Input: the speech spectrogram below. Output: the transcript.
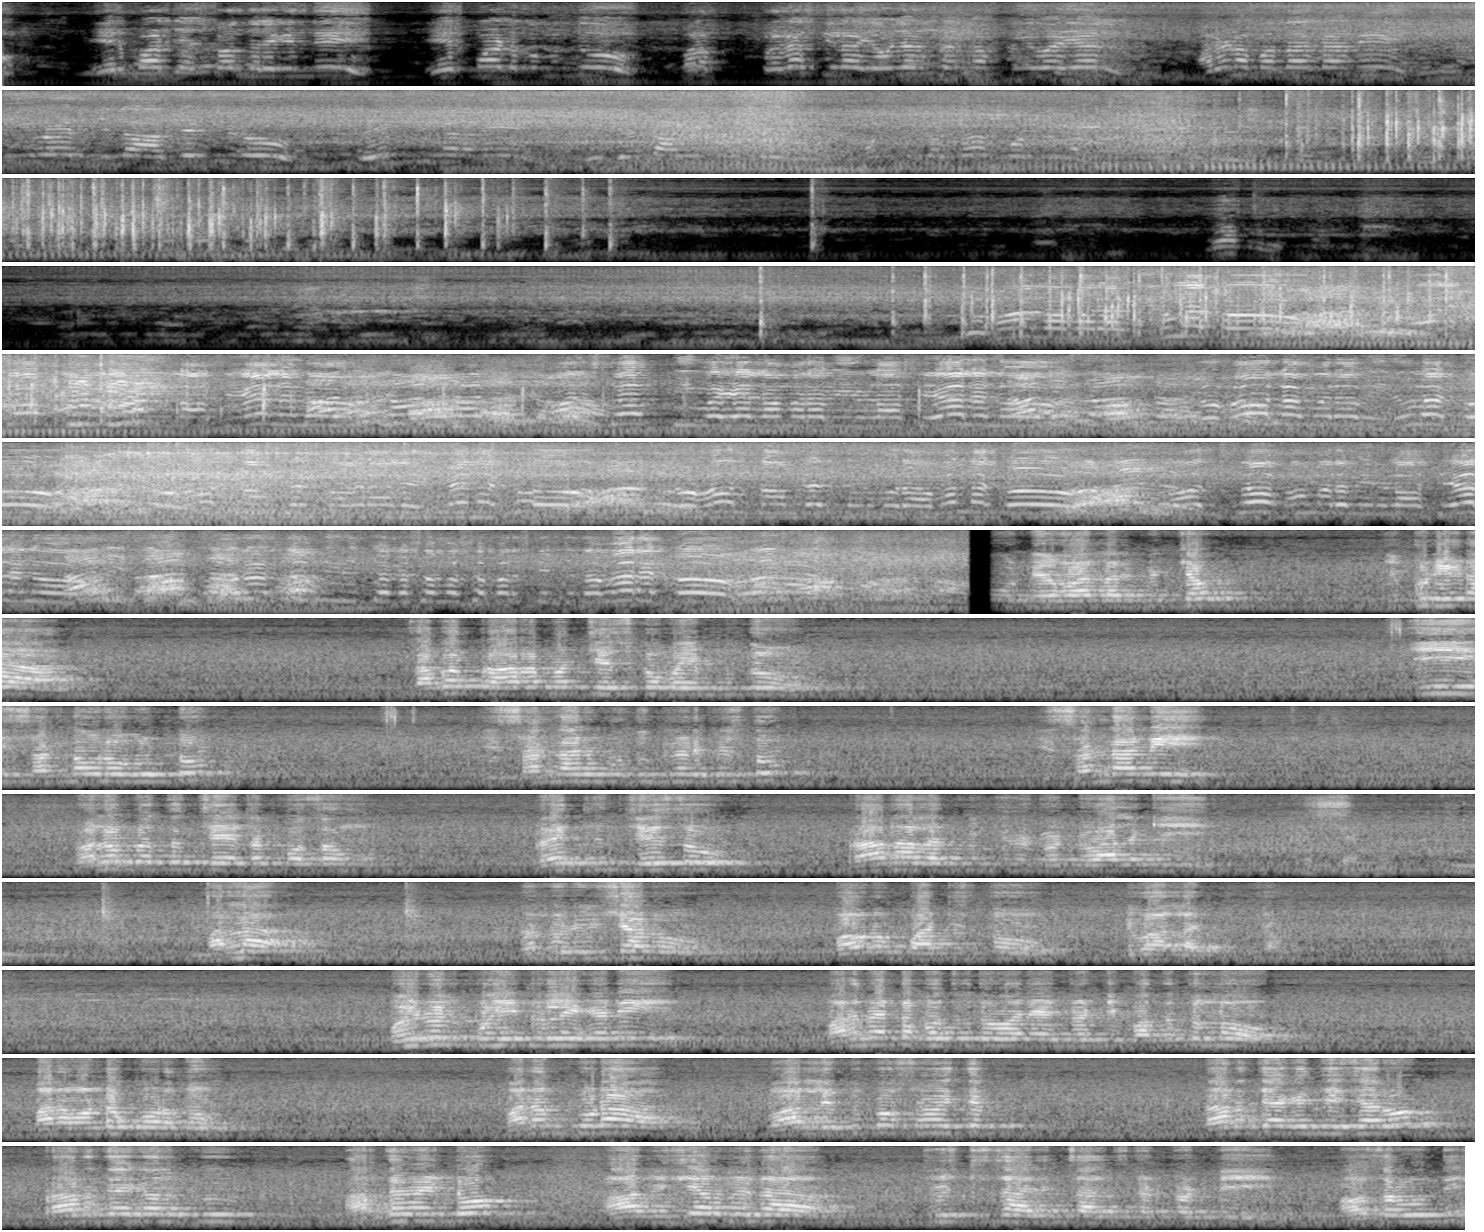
ఏర్పాటు చేసుకోవడం జరిగింది. ఏర్పాటుకు ముందు మన ప్రగతిశీల యువజన సంఘం పివైఎల్ అరుణ పతాకాన్ని పివైఎల్ జిల్లా అధ్యక్షుడు ప్రేమ్ సింగ్ అని ఈ జెండా కోరుతున్నాను జోహార్ ఆశయాలను జోహార్ వీరులకు కామ్రేడ్ తుడుము రామన్నకు అమర వీరుల ఆశయాలను నిరుద్యోగ సమస్య వరకు ఇప్పుడు ఈడ సభ ప్రారంభం చేసుకోబోయే ముందు ఈ సంఘంలో ఉంటూ ఈ సంఘాన్ని ముందుకు నడిపిస్తూ ఈ సంఘాన్ని బలోపేతం చేయటం కోసం ప్రయత్నం చేస్తూ ప్రాణాలు అర్పించినటువంటి వాళ్ళకి మళ్ళా రెండు నిమిషాలు మౌనం పాటిస్తూ నివాళులు అర్పించాం. పోయినోళ్ళు పోయినలే కానీ మనమెంత బతుకుతాం అనేటువంటి పద్ధతుల్లో మనం ఉండకూడదు. మనం కూడా వాళ్ళు ఎందుకోసం అయితే ప్రాణత్యాగం చేశారో. ప్రాణత్యాగాలకు అర్థమేంటో ఆ విషయాల మీద దృష్టి సారించాల్సినటువంటి అవసరం ఉంది.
